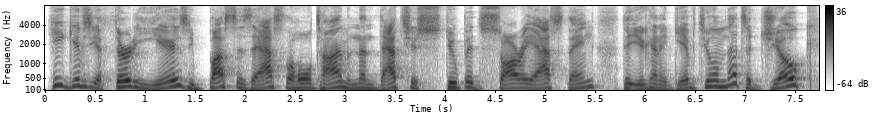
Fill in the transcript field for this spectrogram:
He gives you 30 years, he busts his ass the whole time, and then that's your stupid, sorry ass thing that you're going to give to him? That's a joke.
